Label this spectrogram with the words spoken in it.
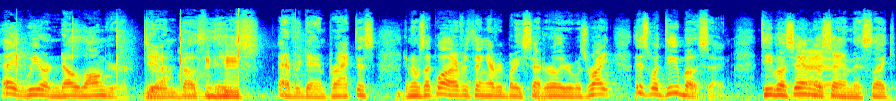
hey, we are no longer doing Yeah. both of these every day in practice. And it was like, well, everything everybody said earlier was right. This is what Deebo's saying. Deebo Samuel's saying this, like,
